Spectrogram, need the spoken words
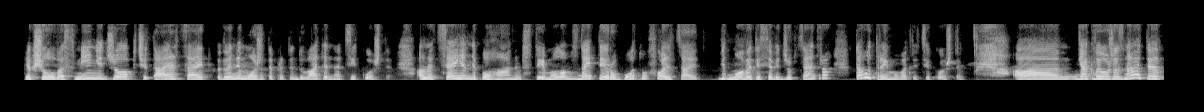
Якщо у вас міні-джоб чи тайльцайт, ви не можете претендувати на ці кошти. Але це є непоганим стимулом знайти роботу фольцайт, відмовитися від джоб-центра та отримувати ці кошти. А як ви вже знаєте,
